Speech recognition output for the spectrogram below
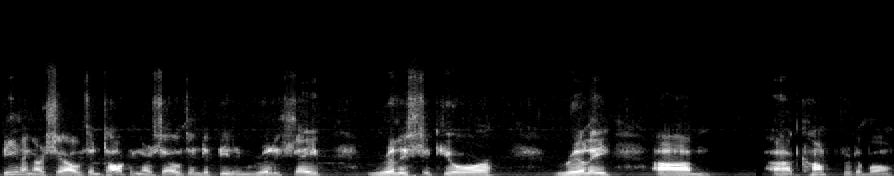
feeling ourselves and talking ourselves into feeling really safe, really secure, really um, uh, comfortable,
